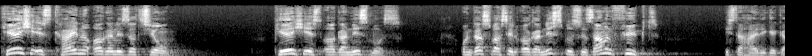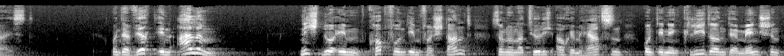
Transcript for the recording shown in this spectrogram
Kirche ist keine Organisation. Kirche ist Organismus. Und das, was den Organismus zusammenfügt, ist der Heilige Geist. Und er wirkt in allem, nicht nur im Kopf und im Verstand, sondern natürlich auch im Herzen und in den Gliedern der Menschen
